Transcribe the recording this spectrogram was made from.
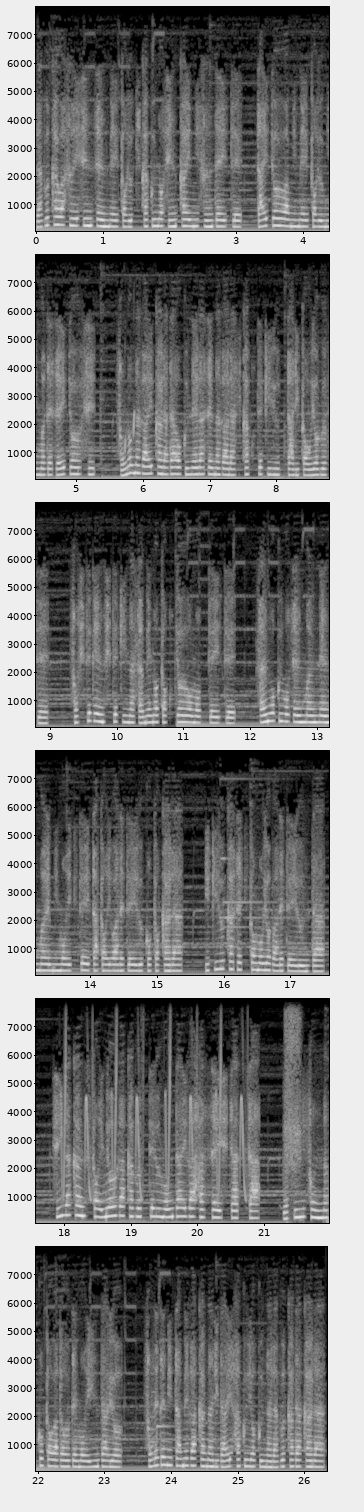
ラブカは水深1000メートル近くの深海に住んでいて、体長は2メートルにまで成長し、その長い体をくねらせながら比較的ゆったりと泳ぐぜ。そして原始的なサメの特徴を持っていて、3億5千万年前にも生きていたと言われていることから、生きる化石とも呼ばれているんだ。シーラカンスと異名が被ってる問題が発生しちゃった。別にそんなことはどうでもいいんだよ。それで見た目がかなり大迫力なラブカだから、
